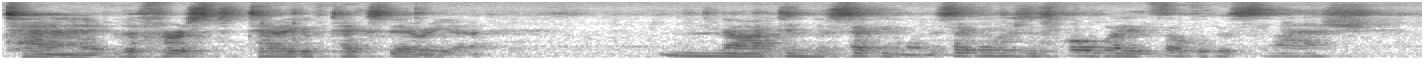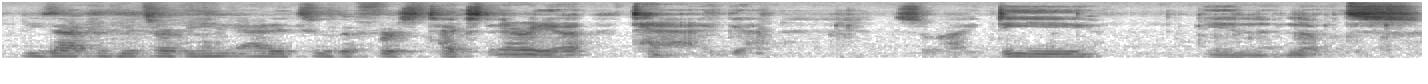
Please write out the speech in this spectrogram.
tag, the first tag of text area, not in the second one. The second one is just called by itself with a slash. These attributes are being added to the first text area tag. So ID in notes.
